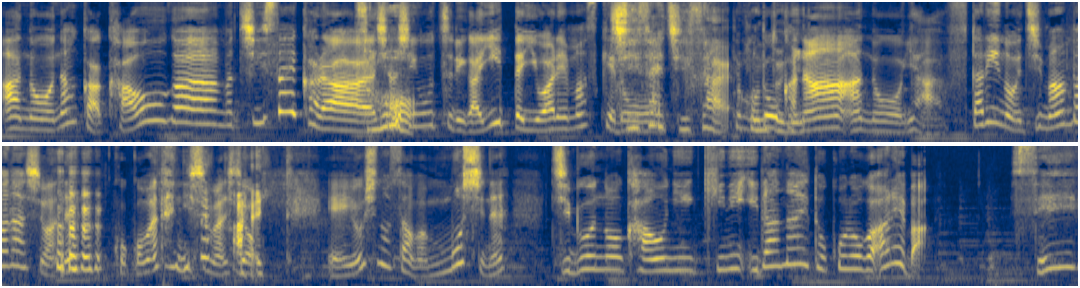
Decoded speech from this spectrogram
あの、なんか顔がまあ小さいから写真写りがいいって言われますけど。小さい小さいでもどうか本な？あの、いや、二人の自慢話はね、ここまでにしましょう。はいえー吉野さんはもしね、自分の顔に気に入らないところがあれば、整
